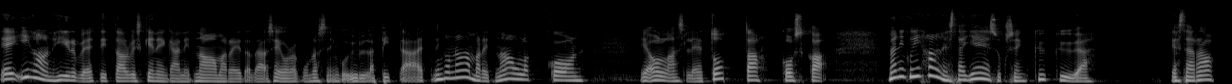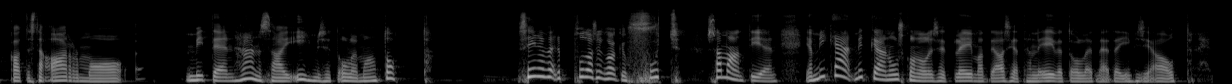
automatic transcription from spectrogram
ei ihan hirveästi tarvitsisi kenenkään niitä naamareita täällä seurakunnassa niin kuin ylläpitää. Et niin kuin naamarit naulakkoon ja ollaan silleen totta, koska mä niin kuin ihailen sitä Jeesuksen kykyä ja sitä rakkautta, sitä armoa, miten hän sai ihmiset olemaan totta. Siinä putosin kaikki fut, saman tien. Ja mikä, mitkään uskonnolliset leimat ja asiat hän eivät olleet näitä ihmisiä auttaneet.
